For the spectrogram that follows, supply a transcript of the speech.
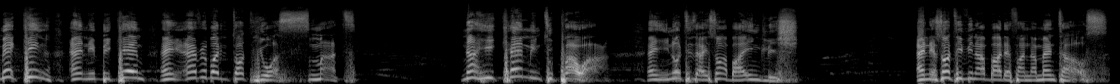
Making, and he became, and everybody thought he was smart. Now he came into power, and he noticed that it's not about English, and it's not even about the fundamentals.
